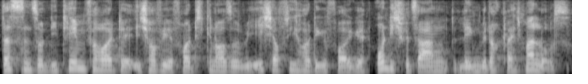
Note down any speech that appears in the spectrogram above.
Das sind so die Themen für heute. Ich hoffe, ihr freut euch genauso wie ich auf die heutige Folge. Und ich würde sagen, legen wir doch gleich mal los.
